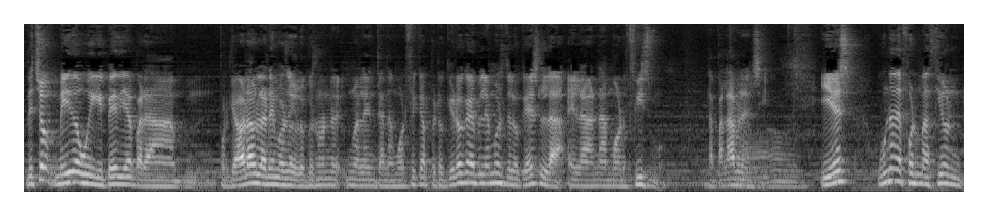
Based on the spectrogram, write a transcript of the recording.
De hecho, me he ido a Wikipedia para... Porque ahora hablaremos de lo que es una, una lente anamórfica, pero quiero que hablemos de lo que es la- el anamorfismo, la palabra en sí. Ah. Y es una deformación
